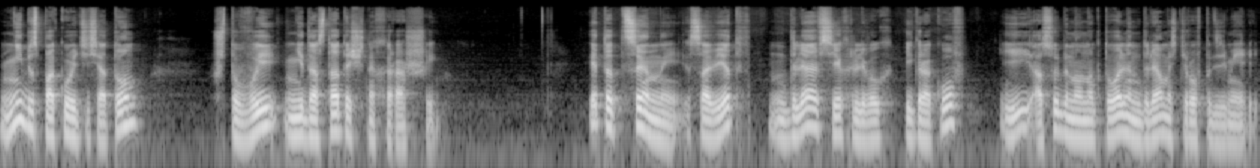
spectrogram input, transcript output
Не беспокойтесь о том, что вы недостаточно хороши. Это ценный совет для всех ролевых игроков, и особенно он актуален для мастеров подземелий.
